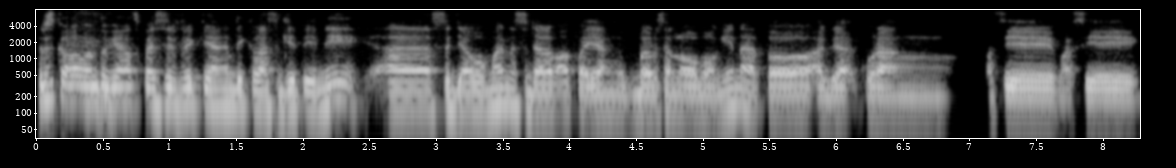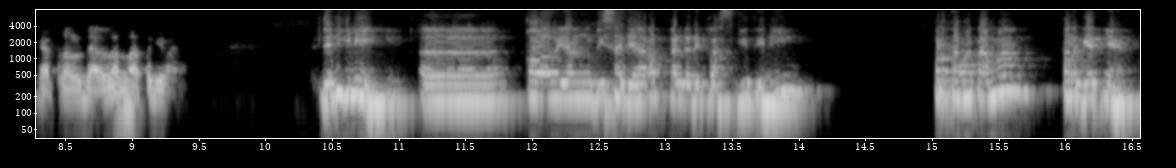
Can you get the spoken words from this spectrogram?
Terus kalau untuk yang spesifik yang di kelas Git ini eh, sejauh mana, sedalam apa yang barusan lo omongin atau agak kurang masih masih nggak terlalu dalam atau gimana? jadi gini eh, kalau yang bisa diharapkan dari kelas Git ini pertama-tama targetnya.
